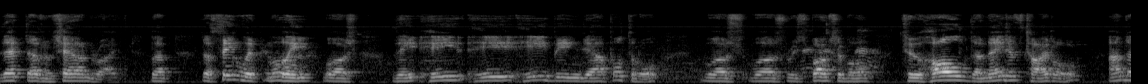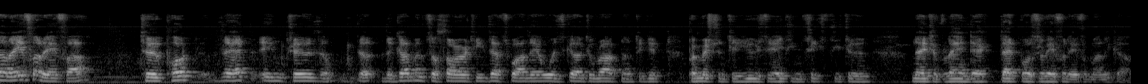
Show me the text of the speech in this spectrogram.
that doesn't sound right. But the thing with Mohi was the he he he being the apotoro was was responsible to hold the native title under Refa to put that into the, the, the government's authority. That's why they always go to Ratana to get permission to use the 1862 Native Land Act. That was Refa Refa Manukau.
